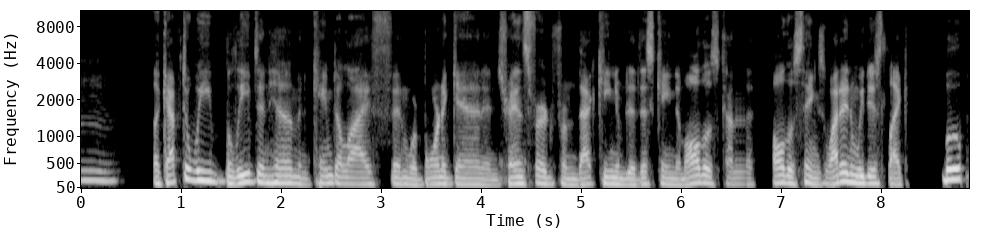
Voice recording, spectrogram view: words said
Mm. Like after we believed in him and came to life and were born again and transferred from that kingdom to this kingdom, all those kind of all those things. Why didn't we just like boop,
